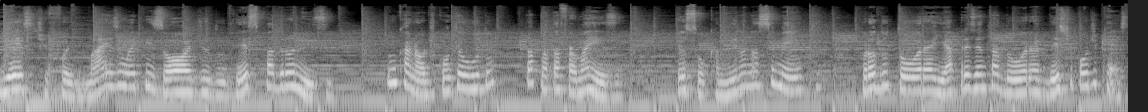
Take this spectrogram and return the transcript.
E este foi mais um episódio do Despadronize, um canal de conteúdo da plataforma ESA. Eu sou Camila Nascimento, produtora e apresentadora deste podcast,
